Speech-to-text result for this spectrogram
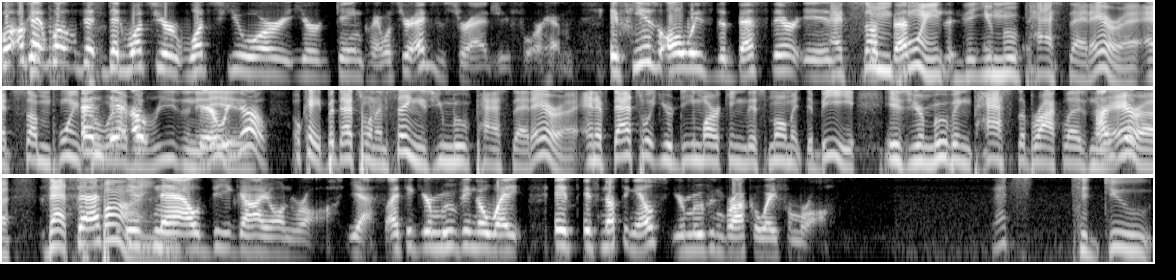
Well, okay. Well, th- then what's your what's your your game plan? What's your exit strategy for him? If he is always the best there is, At some point, th- that you move past that era. At some point, for And there- whatever oh, reason there it we is. go. Okay, but that's what I'm saying is you move past that era, and if that's what you're demarking this moment to be, is you're moving past the Brock Lesnar era. That's Seth fine. is now the guy on Raw. Yes, I think you're moving away. If if nothing else, you're moving Brock away from Raw. That's to do.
